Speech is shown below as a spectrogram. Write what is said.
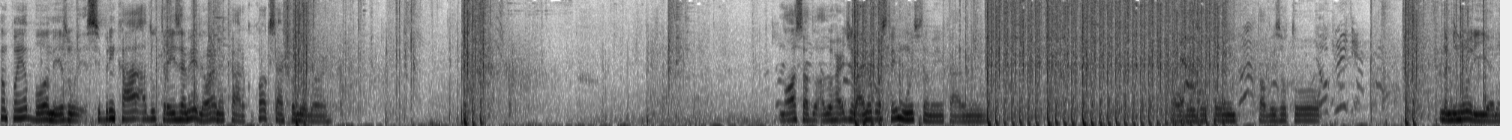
Campanha boa mesmo. Se brincar, a do 3 é melhor, né, cara? Qual que você achou melhor? Nossa, a do, a do Hardline eu gostei muito também, cara. Não- Talvez eu tô. Talvez eu tô. Na minoria, né?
